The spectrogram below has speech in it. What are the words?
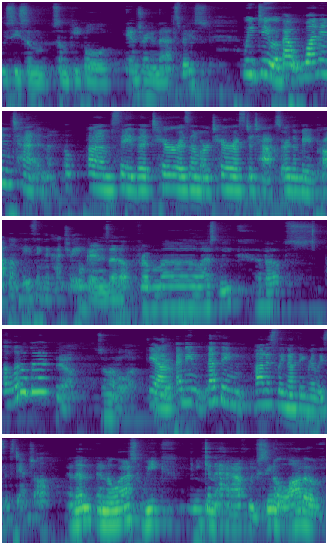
we see some some people answering in that space. We do. About one in ten um, say that terrorism or terrorist attacks are the main problem facing the country. Okay, and is that up from uh, last week? About A little bit. yeah, so not a lot. Yeah. Okay. I mean, nothing. Honestly, nothing really substantial. And then in the last week, week and a half, we've seen a lot of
